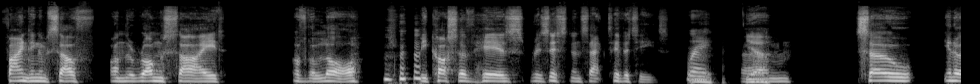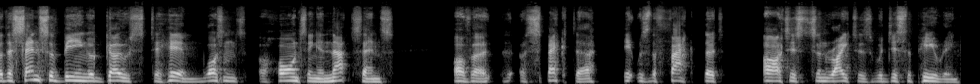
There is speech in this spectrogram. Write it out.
finding himself on the wrong side of the law because of his resistance activities. right. Yeah. So, you know, the sense of being a ghost to him wasn't a haunting in that sense of a, a specter. It was the fact that artists and writers were disappearing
